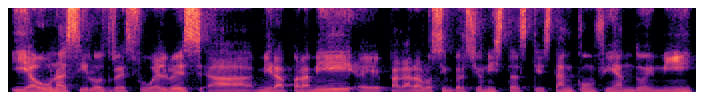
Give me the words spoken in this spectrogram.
y aún así los resuelves. Uh, mira, para mí, eh, pagar a los inversionistas que están confiando en mí,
